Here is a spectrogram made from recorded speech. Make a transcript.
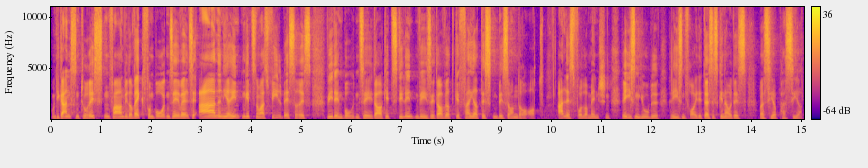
Und die ganzen Touristen fahren wieder weg vom Bodensee, weil sie ahnen, hier hinten gibt es noch was viel Besseres wie den Bodensee. Da gibt es die Lindenwiese, da wird gefeiert, das ist ein besonderer Ort. Alles voller Menschen, Riesenjubel, Riesenfreude. Das ist genau das, was hier passiert.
